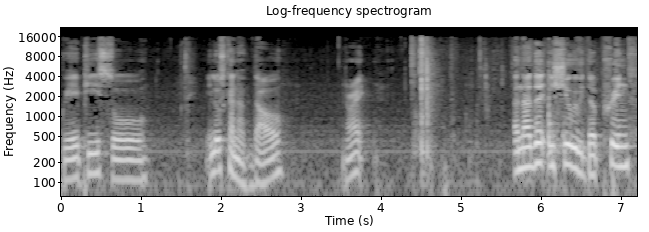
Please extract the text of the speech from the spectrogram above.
grey piece so it looks kind of dull. Alright. Another issue with the print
